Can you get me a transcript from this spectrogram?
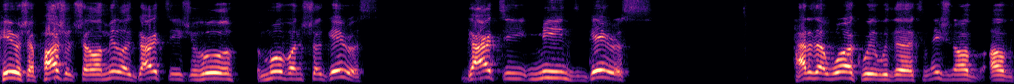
Pirush Apashut Shalamila Garti Shahu move on Shagerus. Garti means Gerus. How does that work with, with the explanation of, of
